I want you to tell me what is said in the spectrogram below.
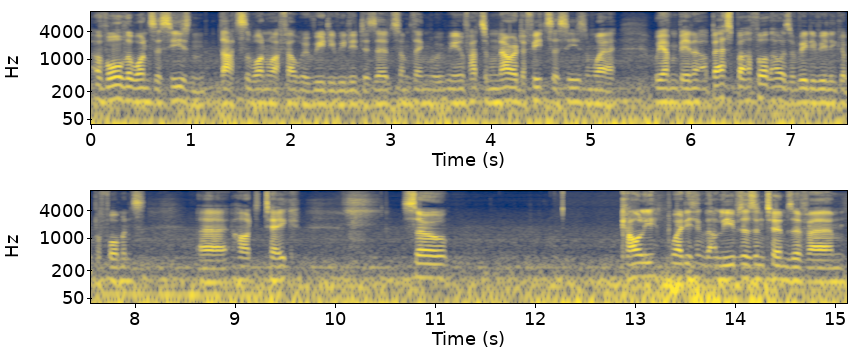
of all the ones this season, that's the one where I felt we really, really deserved something. We, have had some narrow defeats this season where we haven't been at our best, but I thought that was a really, really good performance. Uh, hard to take. So, Cowley, where do you think that leaves us in terms of um,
